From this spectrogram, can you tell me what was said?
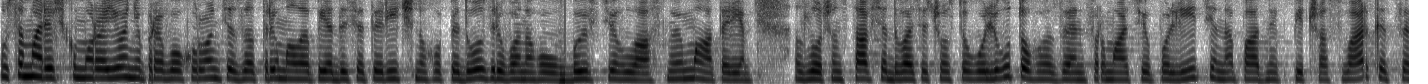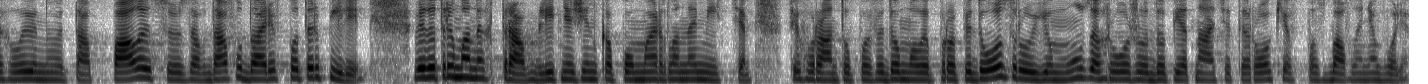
У Самарівському районі правоохоронці затримали 50-річного підозрюваного у вбивстві власної матері. Злочин стався 26 лютого. За інформацією поліції, нападник під час сварки цеглиною та палицею завдав ударів потерпілій. Від отриманих травм літня жінка померла на місці. Фігуранту повідомили про підозру. Йому загрожує до 15 років позбавлення волі.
